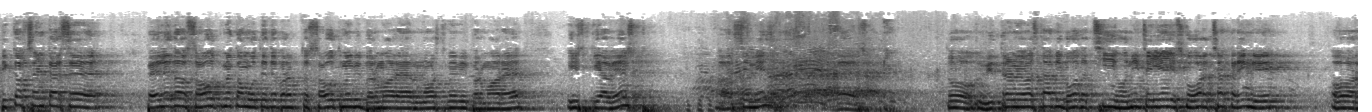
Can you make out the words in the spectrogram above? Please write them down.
पिकअप सेंटर्स है पहले तो साउथ में कम होते थे, पर अब तो साउथ में भी भरमार है नॉर्थ में भी भरमार है। ईस्ट या वेस्ट आरसीएम इज़ बेस्ट तो वितरण व्यवस्था भी बहुत अच्छी होनी चाहिए, इसको और अच्छा करेंगे। और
